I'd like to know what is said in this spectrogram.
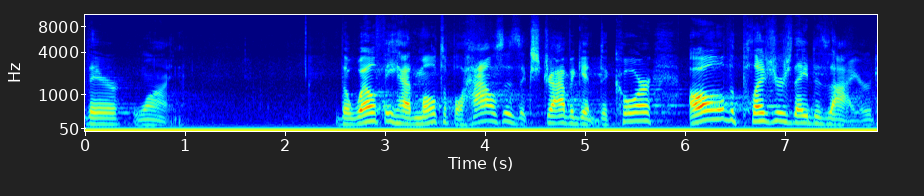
their wine. The wealthy had multiple houses, extravagant decor, all the pleasures they desired.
